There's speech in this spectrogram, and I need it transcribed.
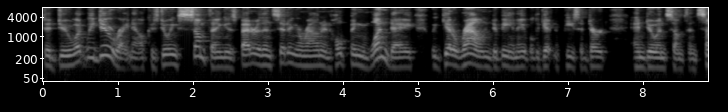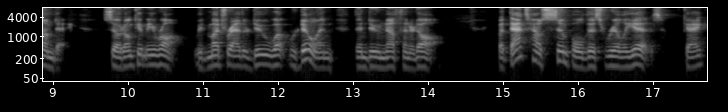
to do what we do right now because doing something is better than sitting around and hoping one day we get around to being able to get in a piece of dirt and doing something someday. So don't get me wrong. We'd much rather do what we're doing than do nothing at all. But that's how simple this really is. Okay.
